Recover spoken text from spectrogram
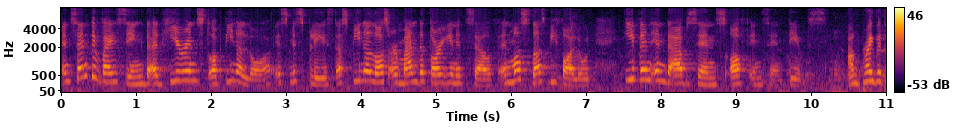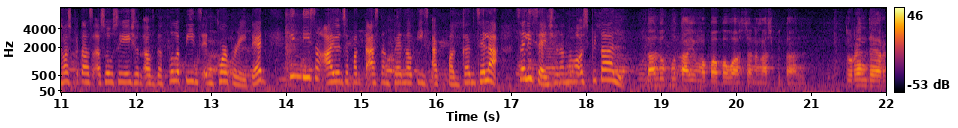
Incentivizing the adherence to a penal law is misplaced as penal laws are mandatory in itself and must thus be followed even in the absence of incentives. Ang Private Hospitals Association of the Philippines Incorporated hindi sang-ayon sa pagtaas ng penalties at pagkansela sa lisensya ng mga ospital. lalo po tayong mababawasan ng hospital to render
